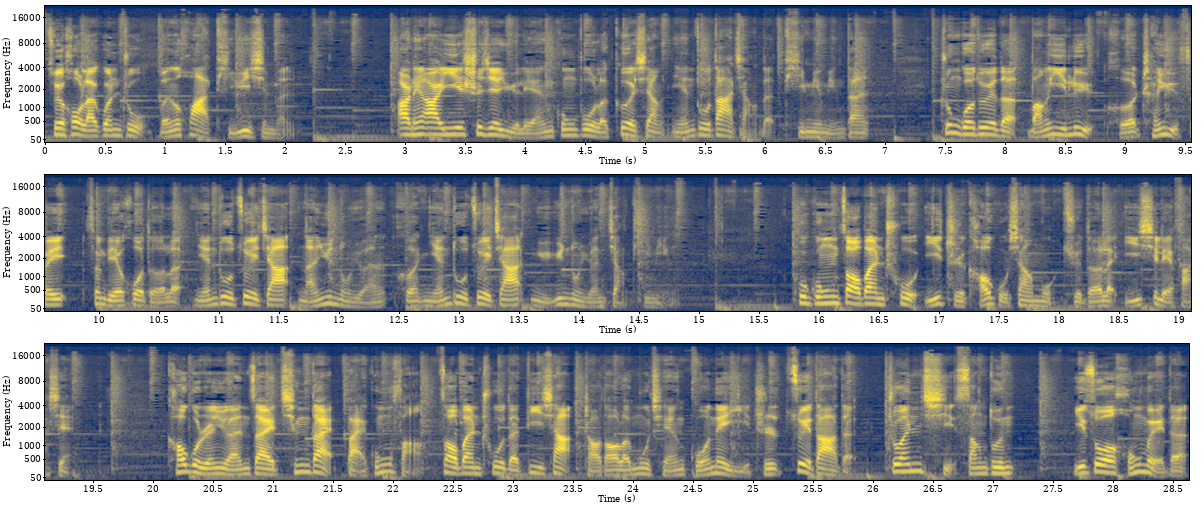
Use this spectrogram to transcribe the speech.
最后来关注文化体育新闻，2021世界羽联公布了各项年度大奖的提名名单。中国队的王懿律和陈雨菲分别获得了年度最佳男运动员和年度最佳女运动员奖提名。故宫造办处遗址考古项目取得了一系列发现，考古人员在清代百工坊造办处的地下找到了目前国内已知最大的砖砌桑墩，一座宏伟的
